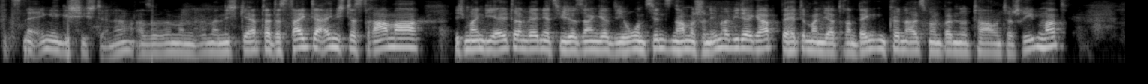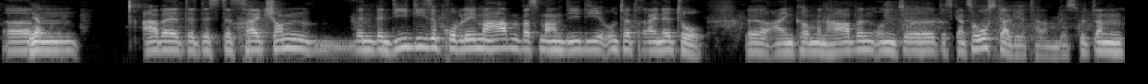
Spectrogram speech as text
wird es eine enge Geschichte. Ne? Also wenn man, wenn man nicht geerbt hat, das zeigt ja eigentlich das Drama. Ich meine, die Eltern werden jetzt wieder sagen, ja, die hohen Zinsen haben wir schon immer wieder gehabt. Da hätte man ja dran denken können, als man beim Notar unterschrieben hat. Ähm, ja. Aber das, das zeigt schon, wenn, wenn die diese Probleme haben, was machen die, die unter drei netto äh, Einkommen haben und äh, das Ganze hochskaliert haben. Das wird dann.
